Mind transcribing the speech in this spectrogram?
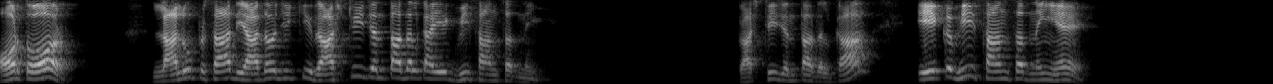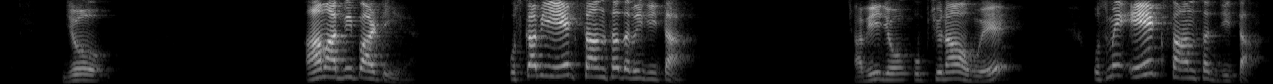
और तो और, लालू प्रसाद यादव जी की राष्ट्रीय जनता दल का एक भी सांसद नहीं राष्ट्रीय जनता दल का एक भी सांसद नहीं है, जो आम आदमी पार्टी है। उसका भी एक सांसद अभी जीता। अभी जो उपचुनाव हुए, उसमें एक सांसद जीता।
